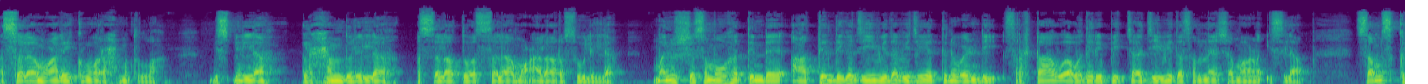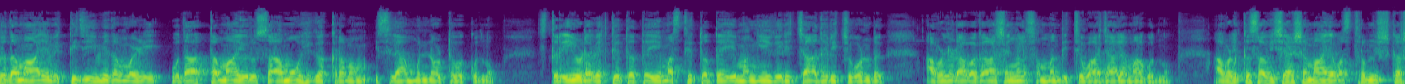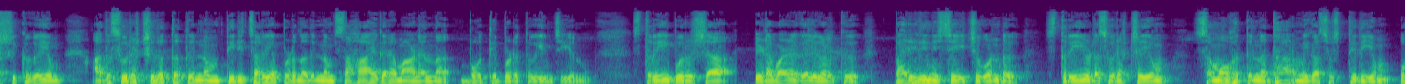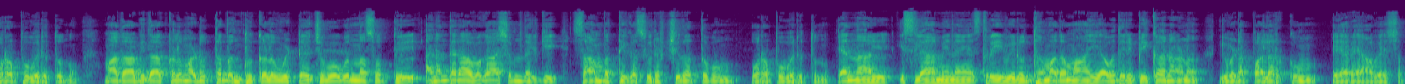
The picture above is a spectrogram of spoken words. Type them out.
അസ്സലാമു അലൈക്കും വറഹമത്തുള്ള ബിസ്മില്ലാ അലഹമുല്ല അസ്സലാത്തു വസ്സലാമു അലാ റസൂലില്ല. മനുഷ്യ സമൂഹത്തിന്റെ ആത്യന്തിക ജീവിത വിജയത്തിനു വേണ്ടി സൃഷ്ടാവ് അവതരിപ്പിച്ച ജീവിത സന്ദേശമാണ് ഇസ്ലാം. സംസ്കൃതമായ വ്യക്തിജീവിതം വഴി ഉദാത്തമായൊരു സാമൂഹിക ക്രമം ഇസ്ലാം മുന്നോട്ട് വെക്കുന്നു. സ്ത്രീയുടെ വ്യക്തിത്വത്തെയും അസ്തിത്വത്തെയും അംഗീകരിച്ചാദരിച്ചുകൊണ്ട് അവളുടെ അവകാശങ്ങളെ സംബന്ധിച്ച് വാചാലമാകുന്നു. അവൾക്ക് സവിശേഷമായ വസ്ത്രം നിഷ്കർഷിക്കുകയും അത് സുരക്ഷിതത്വത്തിനും തിരിച്ചറിയപ്പെടുന്നതിനും സഹായകരമാണെന്ന് ബോധ്യപ്പെടുത്തുകയും ചെയ്യുന്നു. സ്ത്രീ പുരുഷ ഇടപഴകലുകൾക്ക് പരിധി നിശ്ചയിച്ചുകൊണ്ട് സ്ത്രീയുടെ സുരക്ഷയും സമൂഹത്തിന്റെ ധാർമ്മിക സുസ്ഥിതിയും ഉറപ്പുവരുത്തുന്നു. മാതാപിതാക്കളും അടുത്ത ബന്ധുക്കളും വിട്ടേച്ചു പോകുന്ന സ്വത്തിൽ അനന്തരാവകാശം നൽകി സാമ്പത്തിക സുരക്ഷിതത്വവും ഉറപ്പുവരുത്തുന്നു. എന്നാൽ ഇസ്ലാമിനെ സ്ത്രീവിരുദ്ധ മതമായി അവതരിപ്പിക്കാനാണ് ഇവിടെ പലർക്കും ഏറെ ആവേശം.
